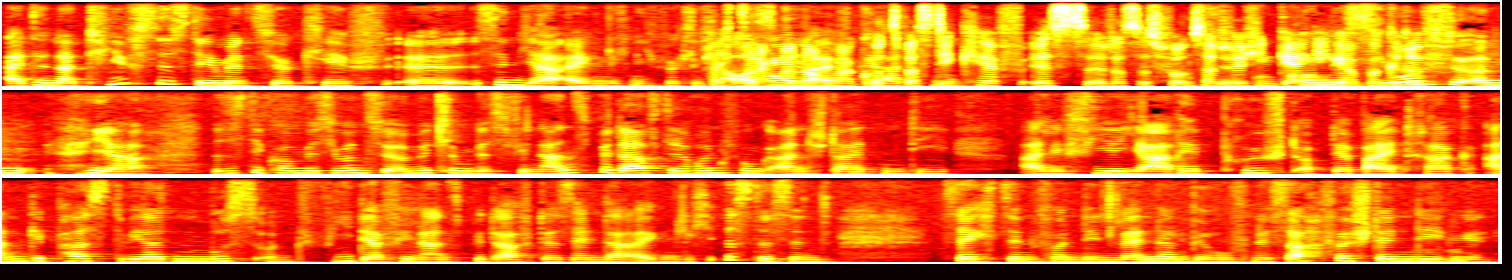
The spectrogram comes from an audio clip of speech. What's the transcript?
Alternativsysteme zur KEF äh, sind ja eigentlich nicht wirklich Vielleicht sagen wir noch mal kurz, was die KEF ist. Das ist für uns natürlich ein gängiger Kommission Begriff. Zur, ja, das ist die Kommission zur Ermittlung des Finanzbedarfs der Rundfunkanstalten, die alle vier Jahre prüft, ob der Beitrag angepasst werden muss und wie der Finanzbedarf der Sender eigentlich ist. Das sind 16 von den Ländern berufene Sachverständige, mhm.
